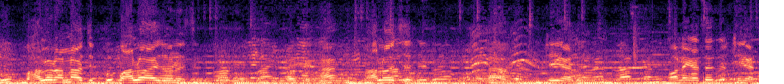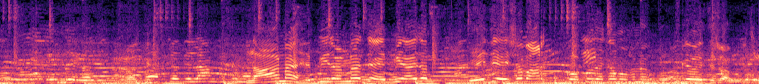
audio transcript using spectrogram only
খুব ভালো রান্না হয়েছে খুব ভালো আয়োজন হয়েছে। ওকে হ্যাঁ ভালো হয়েছে। হ্যাঁ ঠিক আছে। অনেক আছে তো ঠিক আছে। না না হেভি রান্না আছে হেভি আয়োজন। এই যে এইসব আর কত দেখাবো মানে হয়েছে সব কিছু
